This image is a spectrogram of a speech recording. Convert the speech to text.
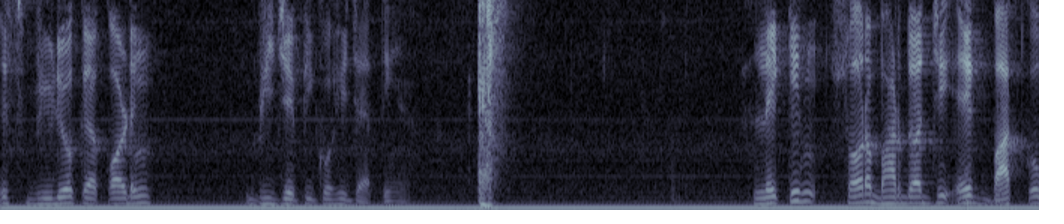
इस वीडियो के अकॉर्डिंग बीजेपी को ही जाती हैं। लेकिन सौरभ भारद्वाज जी एक बात को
